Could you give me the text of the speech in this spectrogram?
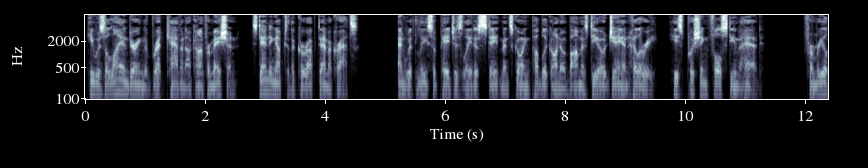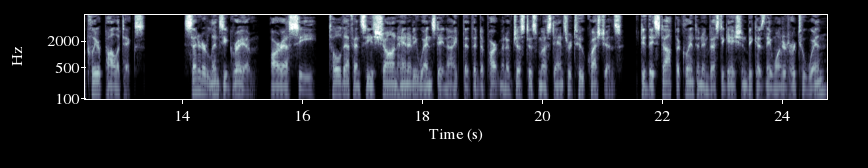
He was a lion during the Brett Kavanaugh confirmation, standing up to the corrupt Democrats. And with Lisa Page's latest statements going public on Obama's DOJ and Hillary, he's pushing full steam ahead. From Real Clear Politics Senator Lindsey Graham, RSC, told FNC's Sean Hannity Wednesday night that the Department of Justice must answer two questions. Did they stop the Clinton investigation because they wanted her to win?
